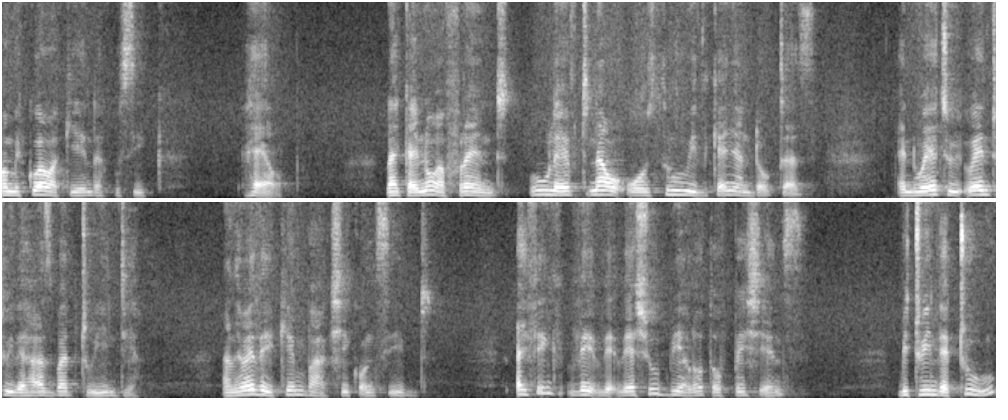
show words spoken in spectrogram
wamekuwa wakienda kuseek help. Like I know a friend who left now was through with Kenyan doctors and went, to, went with the husband to India. And when they came back, she conceived. I think they, they, there should be a lot of patience between the two,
